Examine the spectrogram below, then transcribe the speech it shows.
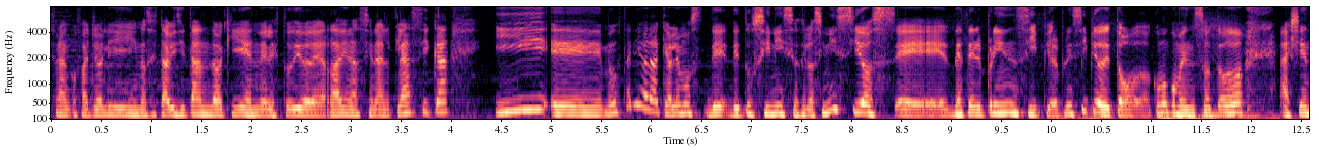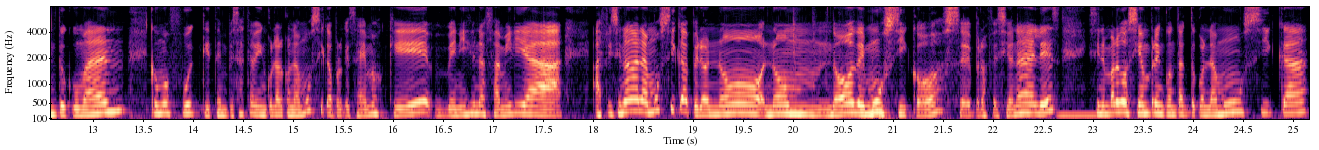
Franco Fagioli nos está visitando aquí en el estudio de Radio Nacional Clásica y eh, me gustaría ahora que hablemos de, tus inicios, de los inicios eh, desde el principio, el principio de todo. ¿Cómo comenzó todo allí en Tucumán? ¿Cómo fue que te empezaste a vincular con la música? Porque sabemos que venís de una familia aficionada a la música, pero no, no, no de músicos eh, profesionales. Sin embargo, siempre en contacto con la música.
